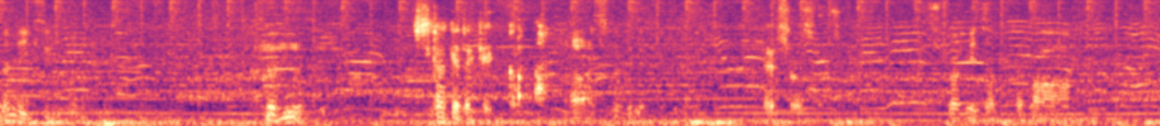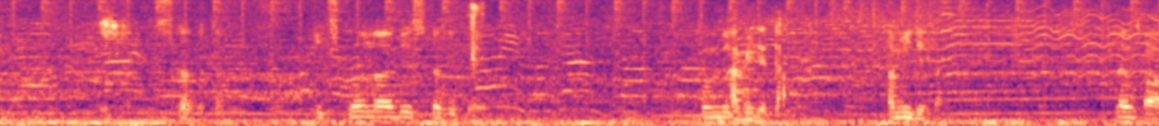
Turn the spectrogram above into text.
なんで行き過ぎ仕掛けた結果たのあ仕掛けたそうそうそう仕掛けちゃったか。仕掛けた1コーナーで仕掛けて飛んではみ出たはみ出たなんか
